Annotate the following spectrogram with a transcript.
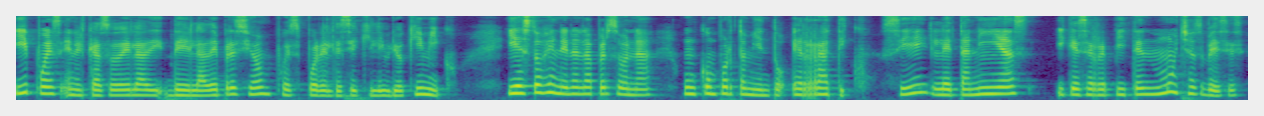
y pues en el caso de la, de la depresión, pues por el desequilibrio químico. Y esto genera en la persona un comportamiento errático, ¿sí? Letanías y que se repiten muchas veces,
